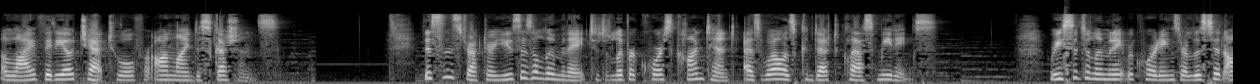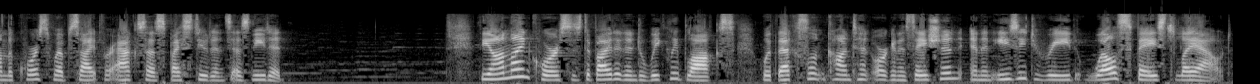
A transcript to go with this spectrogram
a live video chat tool for online discussions. This instructor uses Elluminate to deliver course content as well as conduct class meetings. Recent Elluminate recordings are listed on the course website for access by students as needed. The online course is divided into weekly blocks with excellent content organization and an easy-to-read, well-spaced layout.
